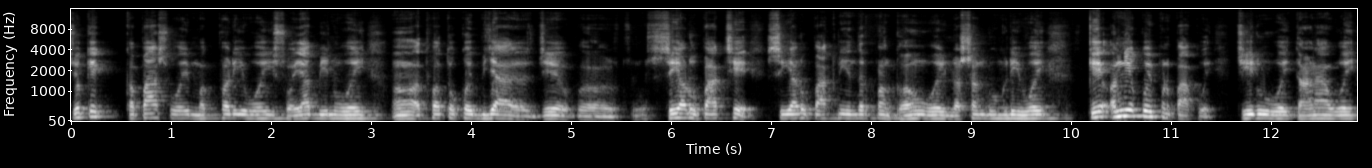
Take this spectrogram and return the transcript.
જો કે કપાસ હોય, મગફળી હોય, સોયાબીન હોય અથવા તો કોઈ બીજા જે શિયાળુ પાક છે, શિયાળુ પાકની અંદર પણ ઘઉં હોય, લસણ ડુંગળી હોય કે અન્ય કોઈ પણ પાક હોય, જીરું હોય, ધાણા હોય,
